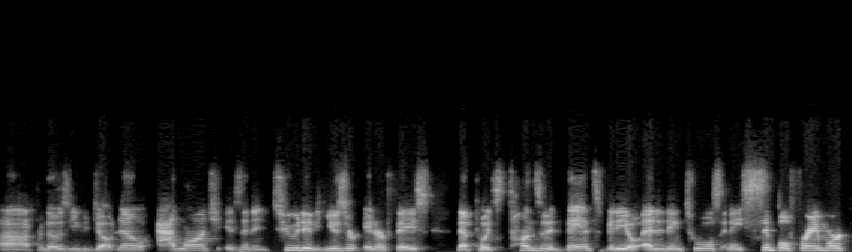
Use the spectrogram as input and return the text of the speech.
Uh, for those of you who don't know, AdLaunch is an intuitive user interface that puts tons of advanced video editing tools in a simple framework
